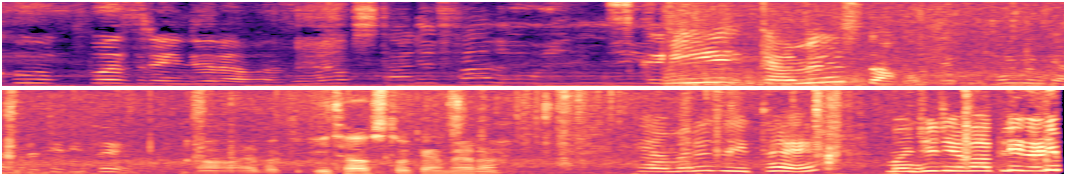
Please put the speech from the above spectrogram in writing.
खूपच डेंजर आवाज. मी कॅमेराच दाखवते. कुठे पण कॅमेरा तिथे. हा हे इथे असतो कॅमेरा कॅमेराज इथे आहे. म्हणजे जेव्हा आपली गाडी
